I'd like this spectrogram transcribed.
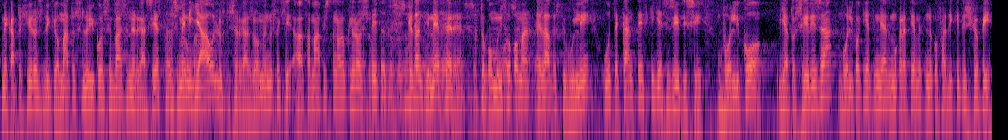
με κατοχήρωση δικαιωμάτων συλλογικών συμβάσεων εργασίας που θα σημαίνει για όλους τους εργαζόμενους. Όχι, θα με αφήσετε να ολοκληρώσω. και όταν την έφερε το Κομμουνιστικό Κόμμα Ελλάδος στη Βουλή, ούτε καν τέθηκε για συζήτηση. Βολικό για το ΣΥΡΙΖΑ, βολικό και για τη Νέα Δημοκρατία με την εκοφαντική της σιωπή.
